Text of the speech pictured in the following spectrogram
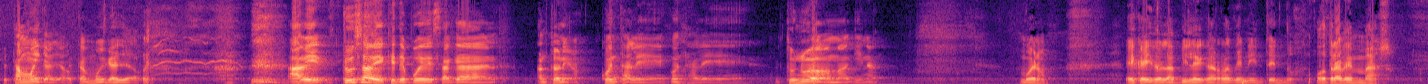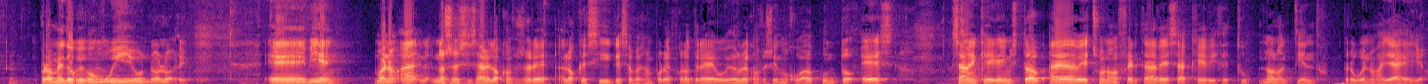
que estás muy callado. Estás muy callado. A ver, tú sabes que te puedes sacar... Antonio, cuéntale, cuéntale tu nueva máquina. Bueno, he caído en las viles garras de Nintendo, otra vez más. Prometo que con Wii U no lo haré. Eh, bien, bueno, ah, no sé si saben los confesores, a los que sí que se pasan por el foro 3 www.confesiondunjugador.es, saben que GameStop ha hecho una oferta de esas que dices tú, no lo entiendo, pero bueno, allá ellos.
